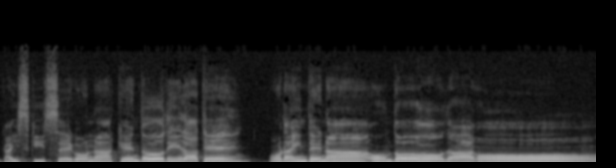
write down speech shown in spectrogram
Gaizki zegona kendu didate, orain dena ondo dago.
